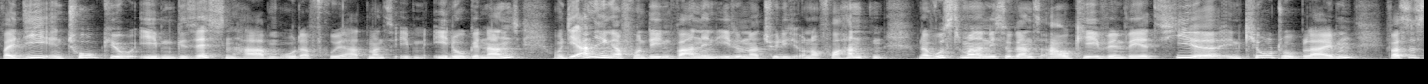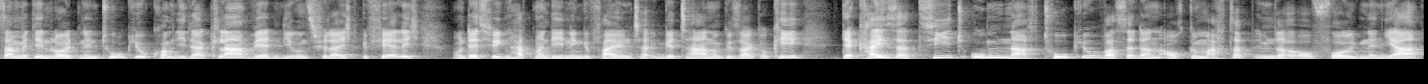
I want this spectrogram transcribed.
weil die in Tokio eben gesessen haben oder früher hat man es eben Edo genannt und die Anhänger von denen waren in Edo natürlich auch noch vorhanden. Und da wusste man dann nicht so ganz, ah okay, wenn wir jetzt hier in Kyoto bleiben, was ist da mit den Leuten in Tokio? Kommen die da klar? Werden die uns vielleicht gefährlich und deswegen hat man denen den Gefallen getan und gesagt, okay, der Kaiser zieht um nach Tokio, was er dann auch gemacht hat im darauf folgenden Jahr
